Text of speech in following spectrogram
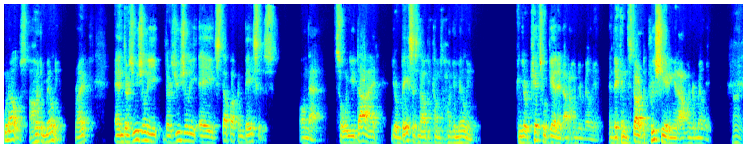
who knows, 100 million, right? And there's usually there's usually a step up in basis on that. So when you die, your basis now becomes 100 million, and your kids will get it at 100 million, and they can start depreciating it at 100 million. Right.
